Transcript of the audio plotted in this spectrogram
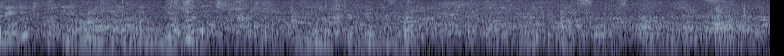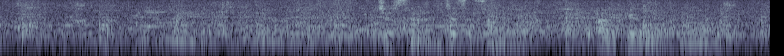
Me? No, no, no, no, no. I'm gonna film it here. Maybe that's it. Just a, just a scenery. I'm filming at the moment.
